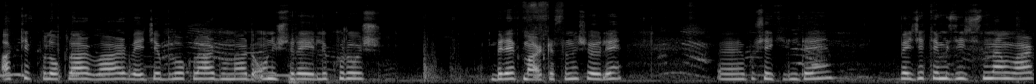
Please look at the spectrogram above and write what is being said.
aktif bloklar var. VC bloklar bunlar da 13 lira 50 kuruş. Bref markasının şöyle e, bu şekilde VC temizleyicisinden var.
